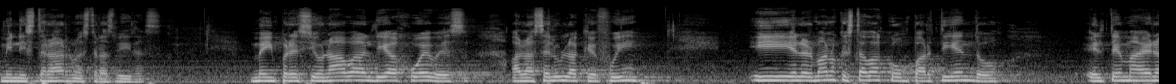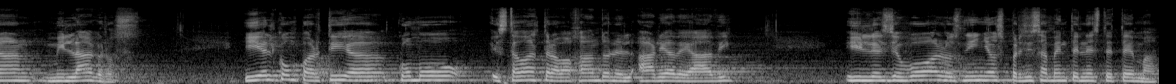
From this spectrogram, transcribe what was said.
ministrar nuestras vidas. Me impresionaba el día jueves a la célula que fui y el hermano que estaba compartiendo, el tema eran milagros. Y él compartía cómo estaba trabajando en el área de ADI y les llevó a los niños precisamente en este tema,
